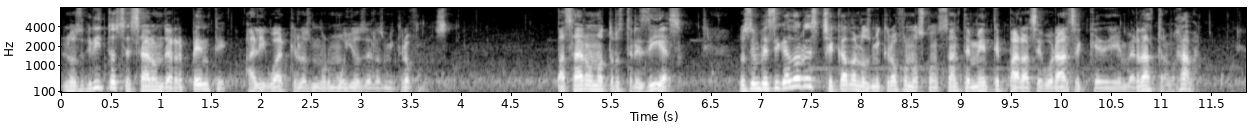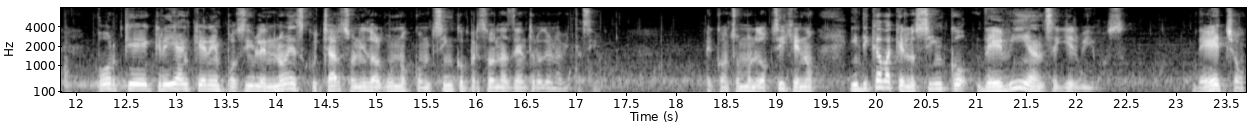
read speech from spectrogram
Los gritos cesaron de repente, al igual que los murmullos de los micrófonos. Pasaron otros tres días. Los investigadores checaban los micrófonos constantemente para asegurarse que en verdad trabajaban porque creían que era imposible no escuchar sonido alguno con cinco personas dentro de una habitación. El consumo de oxígeno indicaba que los cinco debían seguir vivos. De hecho,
